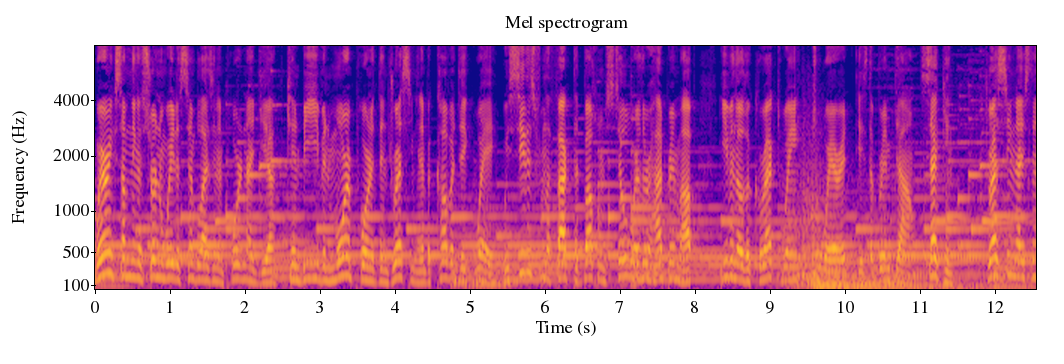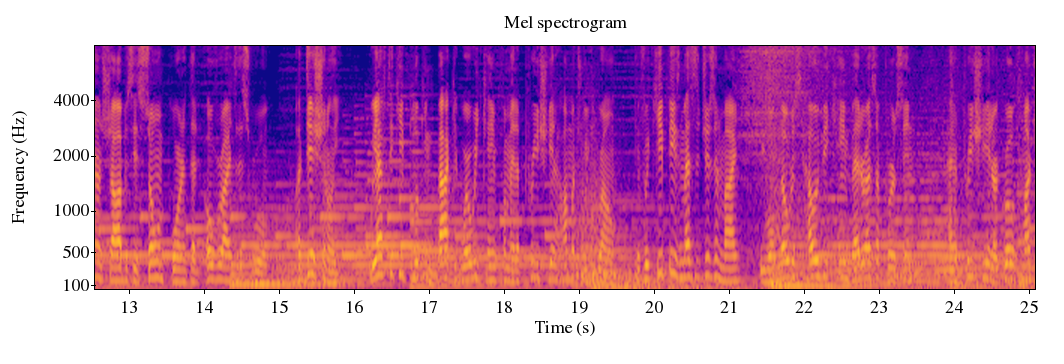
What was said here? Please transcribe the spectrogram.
wearing something a certain way to symbolize an important idea can be even more important than dressing in a bekavadik way. We see this from the fact that Bachram still wear their hat brim up, even though the correct way to wear it is the brim down. Second, dressing nicely on Shabbos is so important that it overrides this rule. Additionally, we have to keep looking back at where we came from and appreciate how much we've grown. If we keep these messages in mind, we will notice how we became better as a person and appreciate our growth much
